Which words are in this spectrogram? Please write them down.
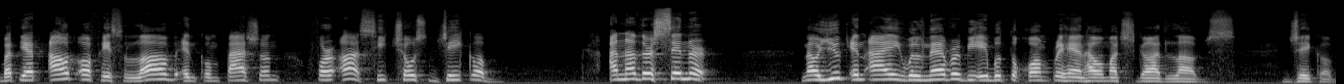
But yet, out of his love and compassion for us, he chose Jacob, another sinner. Now, you and I will never be able to comprehend how much God loves Jacob.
